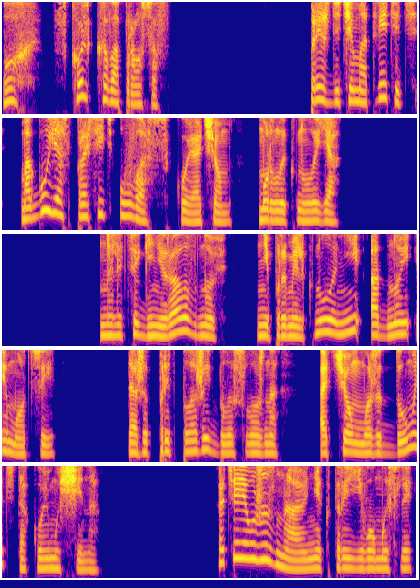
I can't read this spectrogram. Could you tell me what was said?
Ох, сколько вопросов. Прежде чем ответить, могу я спросить у вас кое о чем, мурлыкнула я. На лице генерала вновь не промелькнуло ни одной эмоции. Даже предположить было сложно, о чем может думать такой мужчина. Хотя я уже знаю некоторые его мысли,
